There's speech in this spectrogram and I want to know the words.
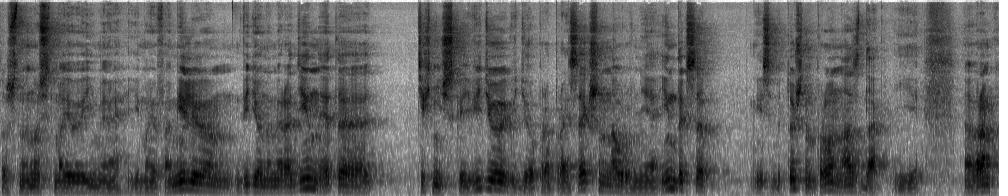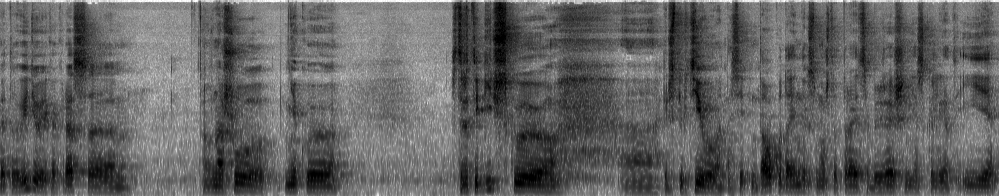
собственно, носит мое имя и мою фамилию. Видео номер один – это техническое видео, видео про price action на уровне индекса, если быть точным, про NASDAQ. И э, в рамках этого видео я как раз э, вношу некую стратегическую э, перспективу относительно того, куда индекс может отправиться в ближайшие несколько лет. И,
